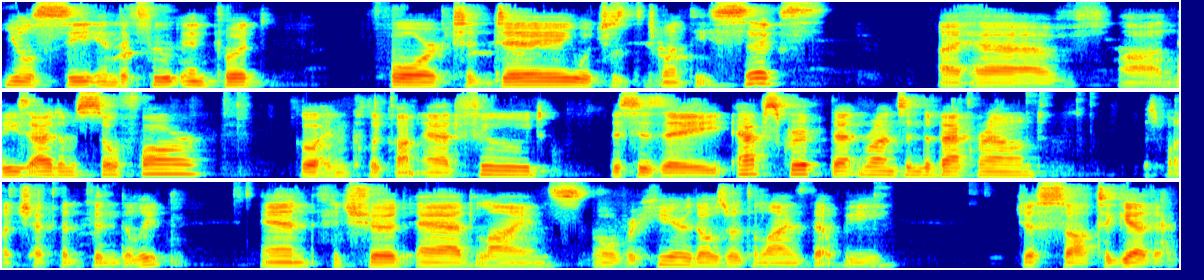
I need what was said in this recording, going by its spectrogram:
you'll see in the food input for today, which is the 26th. I have uh, these items so far. Go ahead and click on add food. This is a app script that runs in the background. Just want to check that it didn't delete. And it should add lines over here. Those are the lines that we just saw together.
